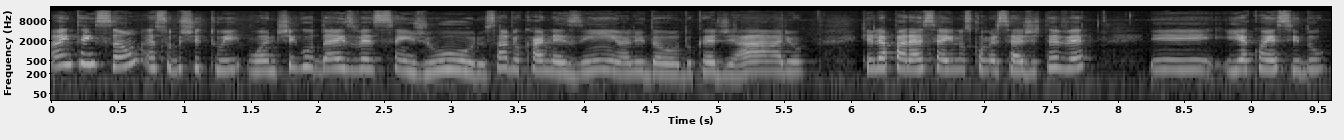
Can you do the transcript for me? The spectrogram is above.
A intenção é substituir o antigo 10 vezes sem juros, sabe o carnezinho ali do, do crediário, que ele aparece aí nos comerciais de TV e, e é conhecido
